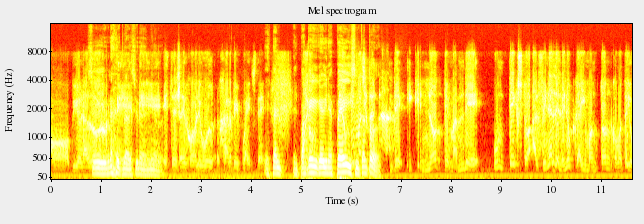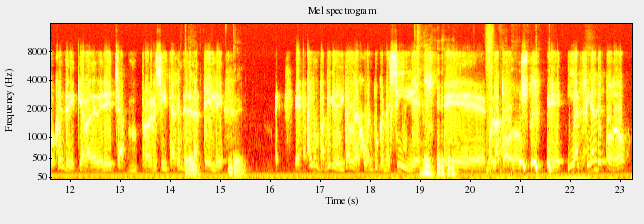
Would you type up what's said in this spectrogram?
o violador. Sí, unas eh, declaraciones de eh, mierda. Estrella de Hollywood, Harvey Weinstein. Está el, el panqueque Bueno, Kevin Spacey, más están todos. Y que no te mandé un texto al final del menú que hay un montón, como te digo, gente de izquierda, de derecha, progresista, gente de la tele. Increíble. Eh, hay un panqueque dedicado a la juventud que me sigue. eh, bueno, a todos. Eh, y al final de todo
